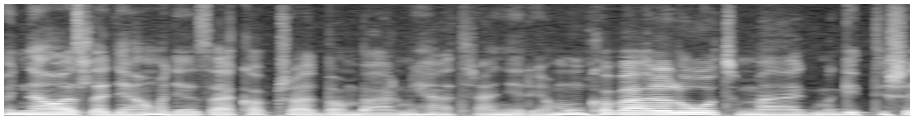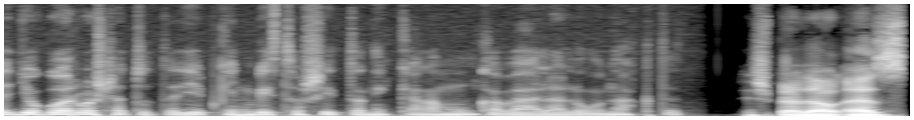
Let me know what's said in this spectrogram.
hogy ne az legyen, hogy ezzel kapcsolatban bármi hátrány éri a munkavállalót, meg, meg itt is egy jogorvoslatot egyébként biztosítani kell a munkavállalónak. Tehát és például ez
